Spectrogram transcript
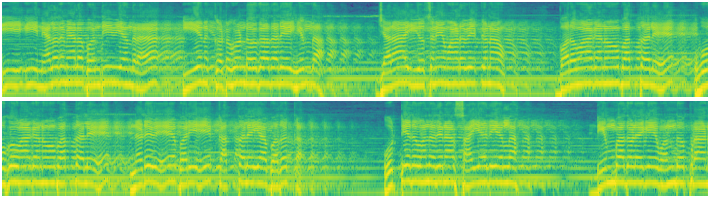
ಈ ಈ ನೆಲದ ಮೇಲೆ ಬಂದೀವಿ ಅಂದ್ರೆ ಏನು ಕಟ್ಕೊಂಡು ಹೋಗೋದದೇ ಹಿಂದ? ಜನ ಯೋಚನೆ ಮಾಡಬೇಕು ನಾವು. ಬರುವಾಗನೂ ಬತ್ತಲೆ ಹೋಗುವಾಗನೂ ಬತ್ತಲೆ ನಡುವೆ ಬರೀ ಕತ್ತಲೆಯ ಬದುಕ. ಹುಟ್ಟಿದ ಒಂದು ದಿನ ಸಾಯೋದೇ ಅಲ್ಲ ಡಿಂಬದೊಳಗೆ ಒಂದು ಪ್ರಾಣ,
